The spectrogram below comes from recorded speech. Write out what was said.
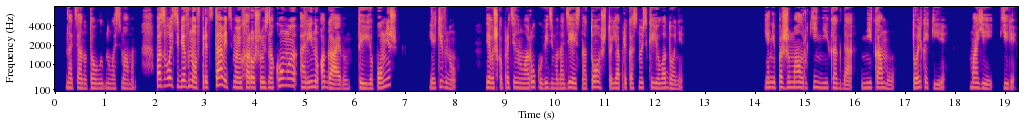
— натянуто улыбнулась мама. «Позволь тебе вновь представить мою хорошую знакомую Арину Агаеву. Ты ее помнишь?» Я кивнул. Девушка протянула руку, видимо, надеясь на то, что я прикоснусь к ее ладони. Я не пожимал руки никогда, никому, только Кире моей Кире.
